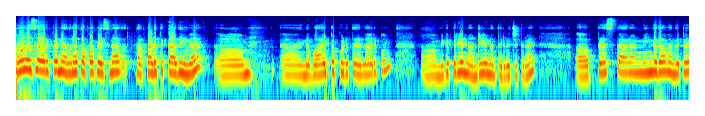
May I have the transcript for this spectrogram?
நர்வஸாக இருக்குன்னு அதெல்லாம் தப்பாக பேசினா தப்பாக எடுத்துக்காதீங்க. இந்த வாய்ப்பை கொடுத்த எல்லாருக்கும் மிகப்பெரிய நன்றியை நான் தெரிவிச்சுக்கிறேன். ப்ரெஸ்காரன் நீங்கள் தான் வந்துட்டு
